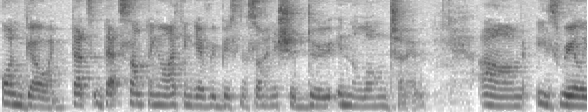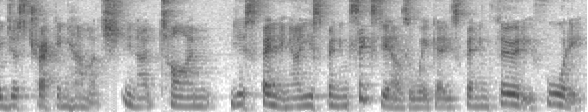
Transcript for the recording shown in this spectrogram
ongoing. That's that's something I think every business owner should do in the long term. Um, is really just tracking how much you know time you're spending. Are you spending 60 hours a week? Are you spending 30, 40?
